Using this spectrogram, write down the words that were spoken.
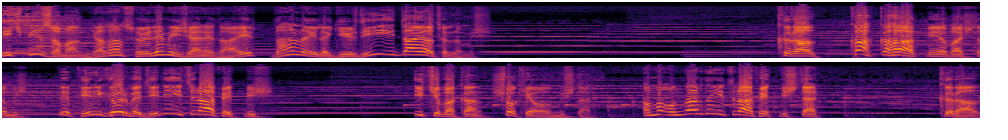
hiçbir zaman yalan söylemeyeceğine dair Darla ile girdiği iddiayı hatırlamış. Kral kahkaha atmaya başlamış ve peri görmediğini itiraf etmiş. İki bakan şoke olmuşlar. Ama onlar da itiraf etmişler. Kral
